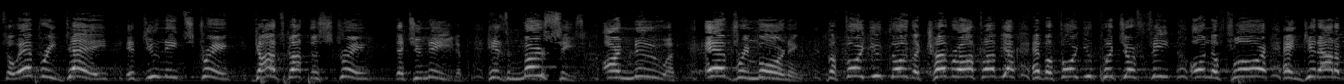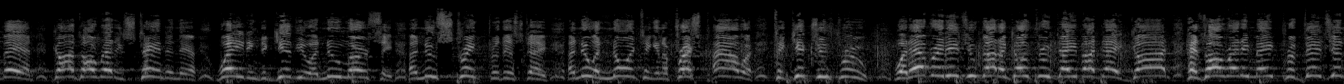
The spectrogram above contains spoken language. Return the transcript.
So every day, if you need strength, God's got the strength that you need. His mercies are new every morning. Before you throw the cover off of you and before you put your feet on the floor and get out of bed, God's already standing there waiting to give you a new mercy, a new strength for this day, a new anointing and a fresh power to get you through. Whatever it is you've got to go through day by day, God has already made provision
